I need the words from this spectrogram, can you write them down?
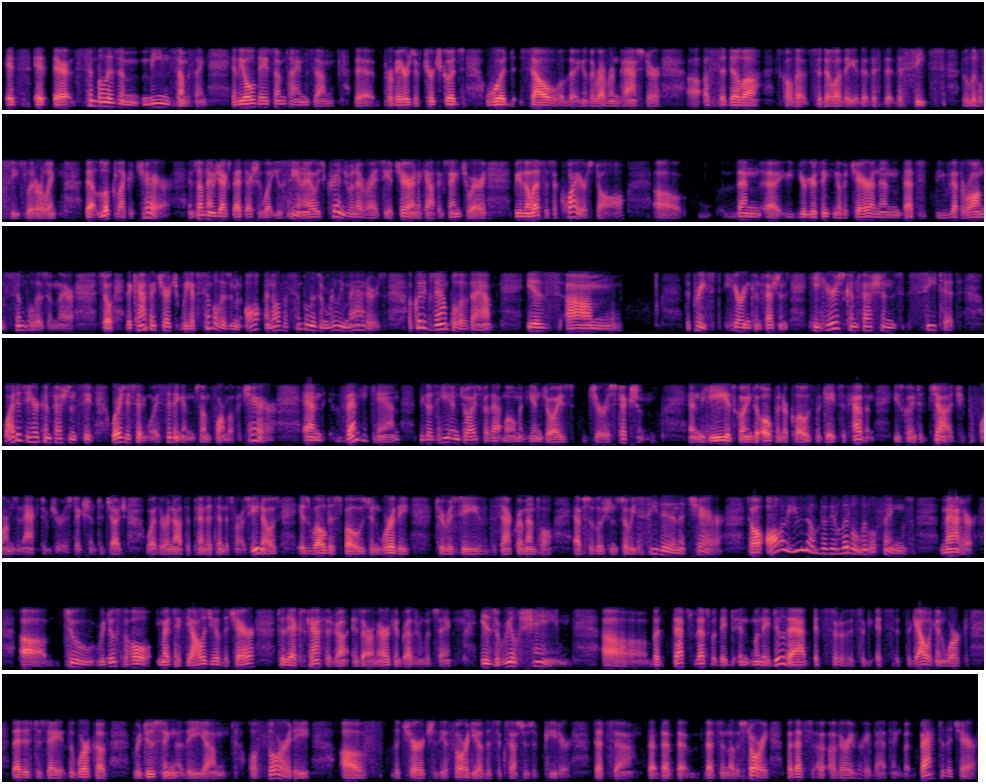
It's it their symbolism means something. In the old days, sometimes um, the purveyors of church goods would sell the, you know, the reverend pastor uh, a sedilia it's called a sedilia, the, the the, the seats, the little seats, literally, that look like a chair. And sometimes that's actually what you see. And I always cringe whenever I see a chair in a Catholic sanctuary, because unless it's a choir stall, uh, then uh, you're, you're thinking of a chair, and then that's you've got the wrong symbolism there. So the Catholic Church, we have symbolism, and all and all the symbolism really matters. A good example of that is. Um, the priest hearing confessions, he hears confessions seated. Why does he hear confessions seated? Where is he sitting? Well, he's sitting in some form of a chair. And then he can, because he enjoys for that moment, he enjoys jurisdiction and he is going to open or close the gates of heaven. He's going to judge. He performs an act of jurisdiction to judge whether or not the penitent, as far as he knows, is well disposed and worthy to receive the sacramental absolution. So he's seated in a chair. So all even though the little little things matter. Uh, to reduce the whole, you might say, theology of the chair to the ex cathedra, as our American brethren would say, is a real shame. Uh, but that's that's what they do. And when they do that, it's sort of it's a, it's it's the Gallican work, that is to say, the work of reducing the um, authority of the church, the authority of the successors of Peter. That's uh, that, that that that's another story, but that's a, a very very bad thing. But back to the chair,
